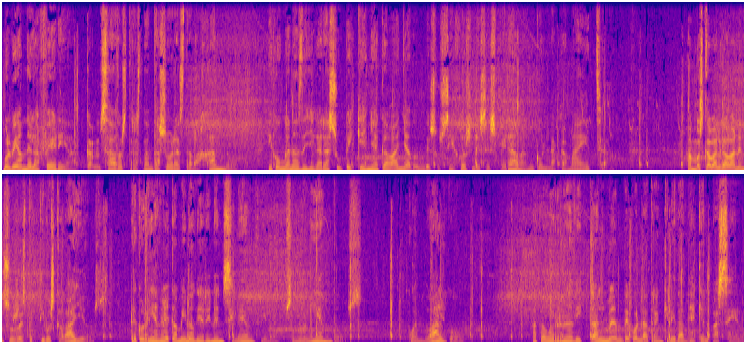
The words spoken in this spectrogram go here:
Volvían de la feria, cansados tras tantas horas trabajando, y con ganas de llegar a su pequeña cabaña donde sus hijos les esperaban con la cama hecha. Ambos cabalgaban en sus respectivos caballos, recorrían el camino de arena en silencio, soñolientos, cuando algo acabó radicalmente con la tranquilidad de aquel paseo.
